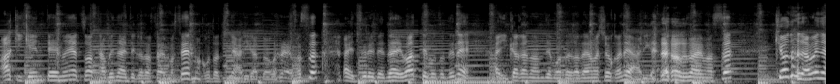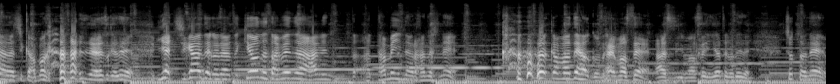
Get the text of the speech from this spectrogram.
秋限定のやつは食べないでくださいませ。まことっちにありがとうございます。はい、釣れてないわってことでね、はい、いかがなんでもでございましょうかね。ありがとうございます。今日のための話かばかじゃないですかね。いや、違うでございます。今日のためのためになる話ね、かばかばではございません。あ、すいませんよ。ということで、ねちょっとね、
